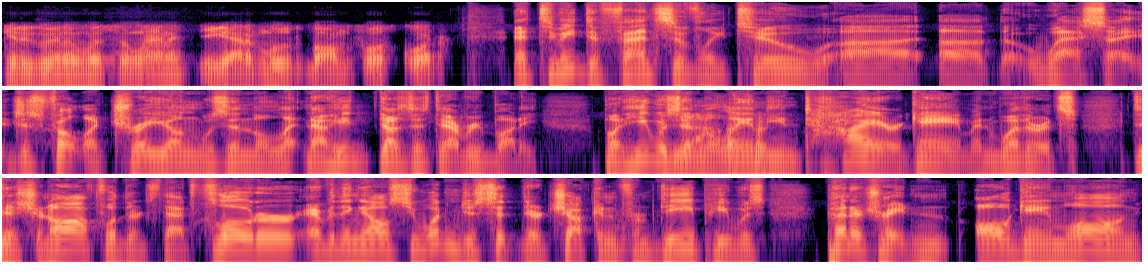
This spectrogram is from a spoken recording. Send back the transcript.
get a win with Atlanta, you got to move the ball in the fourth quarter. And to me, defensively too, uh, uh, Wes, it just felt like Trae Young was in the lane. Now he does this to everybody, but he was yeah. in the lane the entire game. And whether it's dishing off, whether it's that floater, everything else, he wouldn't just sit there chucking from deep. He was penetrating all game long.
